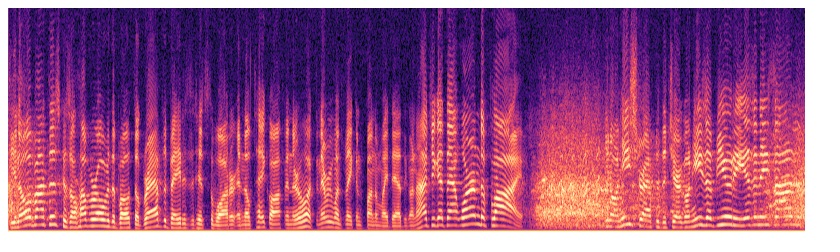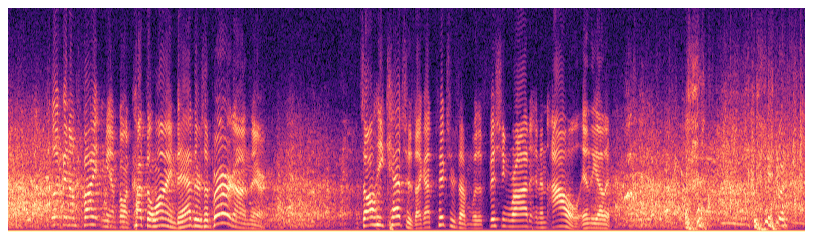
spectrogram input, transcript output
Do you know about this? Because they'll hover over the boat, they'll grab the bait as it hits the water, and they'll take off, and they're hooked. And everyone's making fun of my dad. They're going, how'd you get that worm to fly? You know, and he's strapped to the chair going, he's a beauty, isn't he, son? Look at him fighting me. I'm going, cut the line, Dad. There's a bird on there. That's all he catches. I got pictures of him with a fishing rod and an owl in the other.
